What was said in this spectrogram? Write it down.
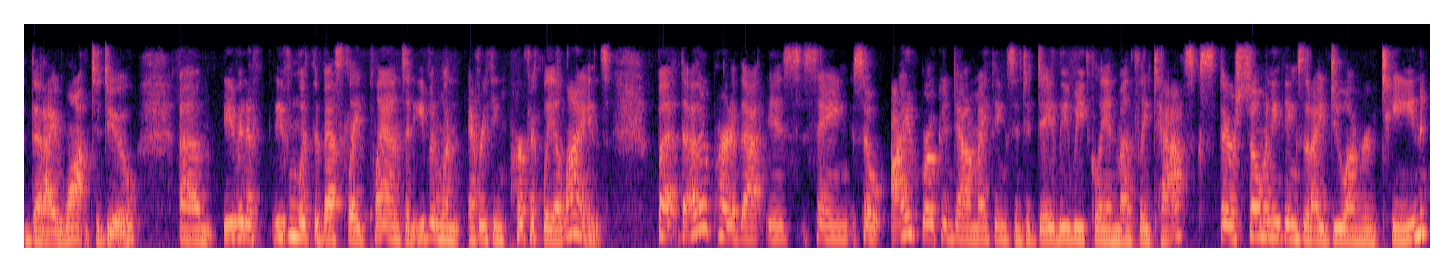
that I want to do, um, even if even with the best laid plans and even when everything perfectly aligns. But the other part of that is saying, so I've broken down my things into daily, weekly, and monthly tasks. There are so many things that I do on routine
